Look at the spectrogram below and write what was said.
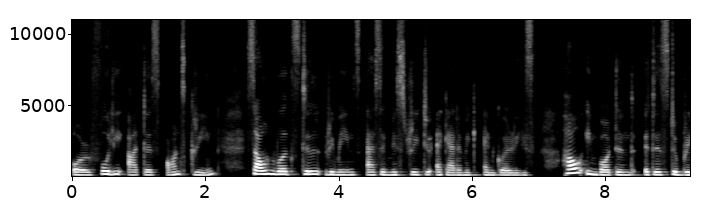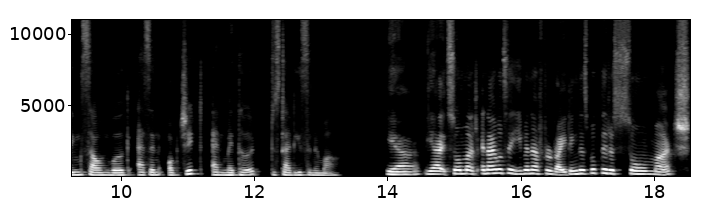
or Foley artist on screen, sound work still remains as a mystery to academic inquiries. How important it is to bring sound work as an object and method to study cinema. Yeah, yeah, it's so much. And I will say, even after writing this book, there is so much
